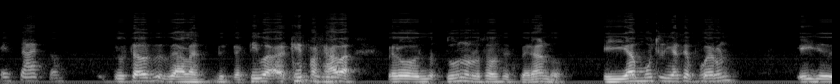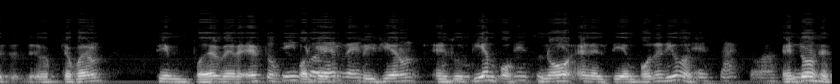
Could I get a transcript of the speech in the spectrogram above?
Exacto. Tú estabas a la expectativa, ¿qué pasaba? Pero tú no lo estabas esperando. Y ya muchos ya se fueron, y se fueron sin poder ver esto, porque lo hicieron en su tiempo, no en el tiempo de Dios. Exacto. Entonces,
